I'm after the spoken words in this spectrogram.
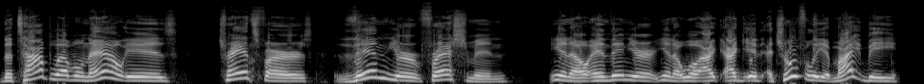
the top level now is transfers, then your freshmen, you know, and then your, you know, well, I, I get truthfully, it might be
